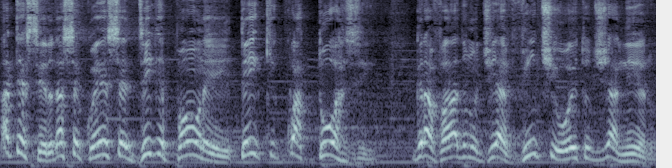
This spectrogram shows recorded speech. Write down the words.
A terceira da sequência, Dig Pony, Take 14, gravado no dia 28 de janeiro,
